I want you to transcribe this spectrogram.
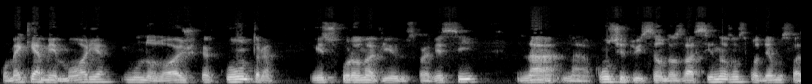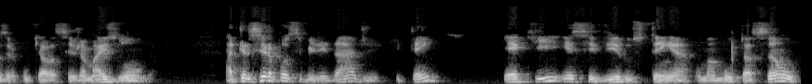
como é que é a memória imunológica contra esse coronavírus, para ver se na, na constituição das vacinas nós podemos fazer com que ela seja mais longa. A terceira possibilidade que tem é que esse vírus tenha uma mutação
